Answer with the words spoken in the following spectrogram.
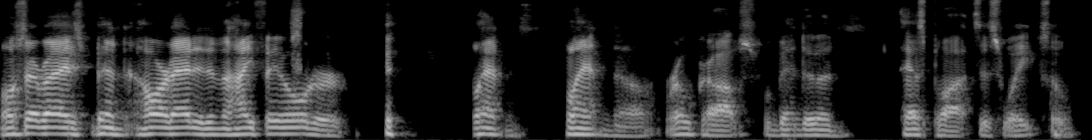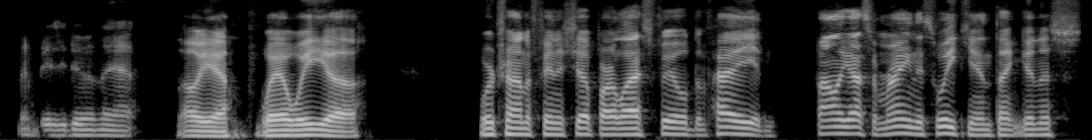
most everybody's been hard at it in the hayfield or planting planting uh, row crops. We've been doing test plots this week, so been busy doing that. Oh yeah. Well, we uh we're trying to finish up our last field of hay and finally got some rain this weekend, thank goodness.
